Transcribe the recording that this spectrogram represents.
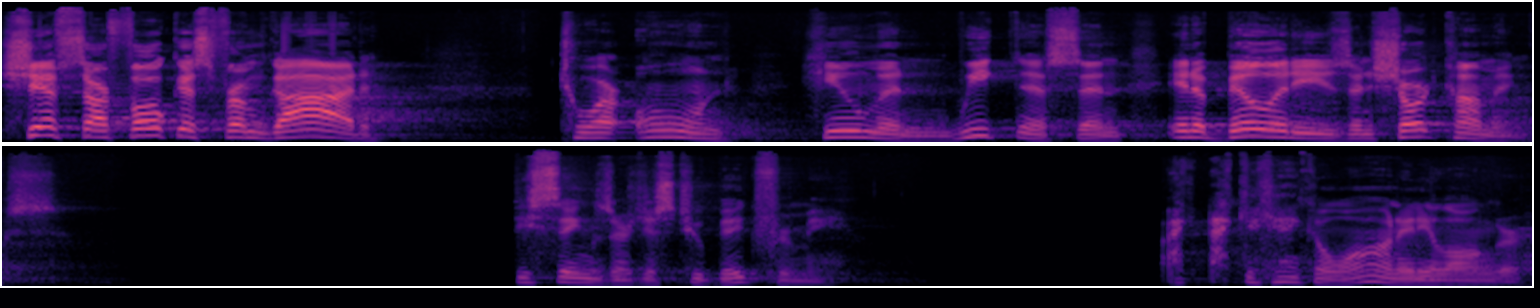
shifts our focus from God to our own human weakness and inabilities and shortcomings. These things are just too big for me. I, I can't go on any longer.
